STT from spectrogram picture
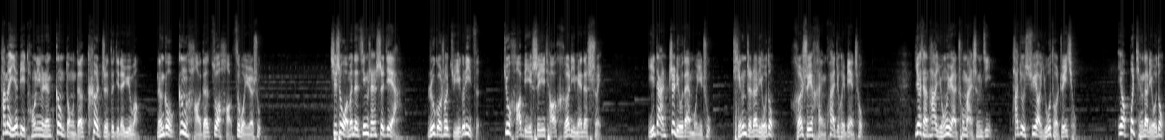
他们也比同龄人更懂得克制自己的欲望，能够更好地做好自我约束。其实我们的精神世界啊，如果说举一个例子，就好比是一条河里面的水，一旦滞留在某一处，停止了流动，河水很快就会变臭。要想它永远充满生机，它就需要有所追求，要不停的流动，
